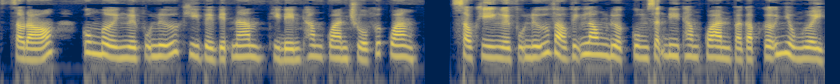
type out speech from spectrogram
Sau đó, Cung mời người phụ nữ khi về Việt Nam thì đến tham quan chùa Phước Quang. Sau khi người phụ nữ vào Vĩnh Long được Cung dẫn đi tham quan và gặp gỡ nhiều người,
